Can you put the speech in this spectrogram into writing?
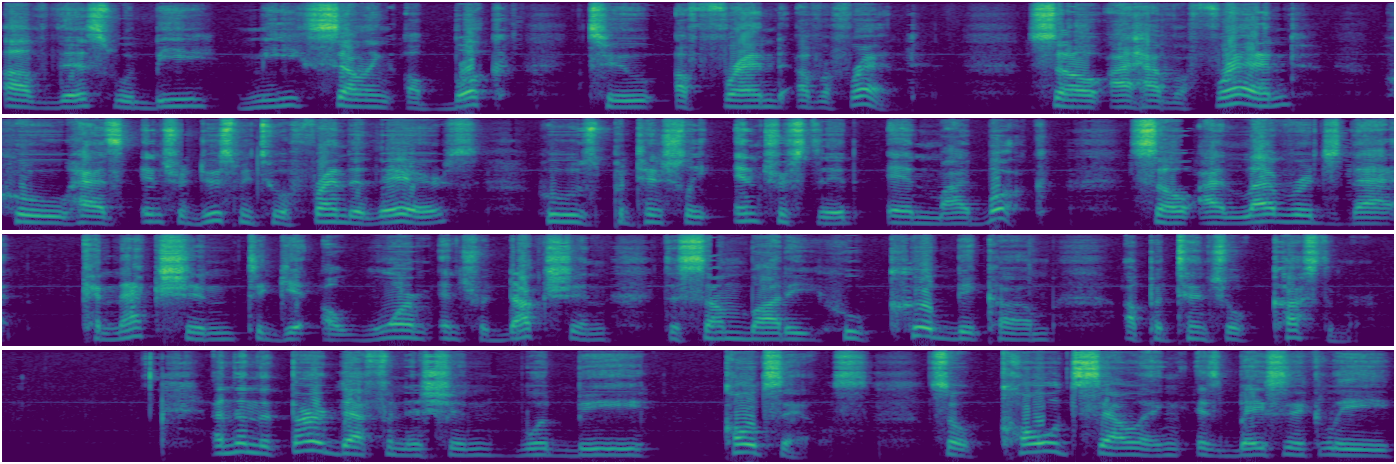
of this would be me selling a book to a friend of a friend. So I have a friend who has introduced me to a friend of theirs who's potentially interested in my book. So I leverage that connection to get a warm introduction to somebody who could become a potential customer. And then the third definition would be cold sales. So cold selling is basically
